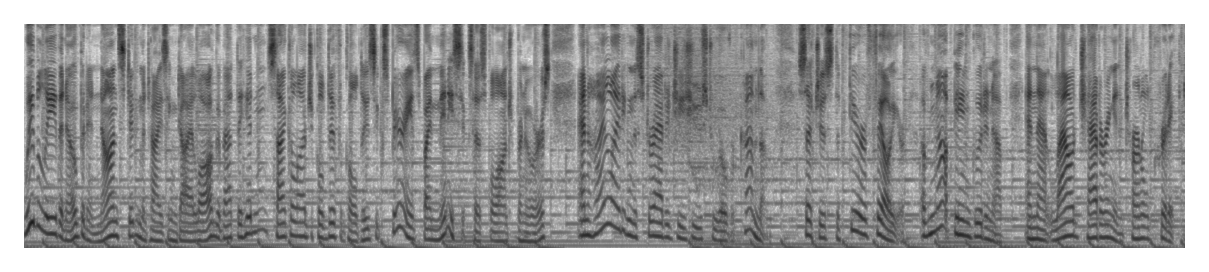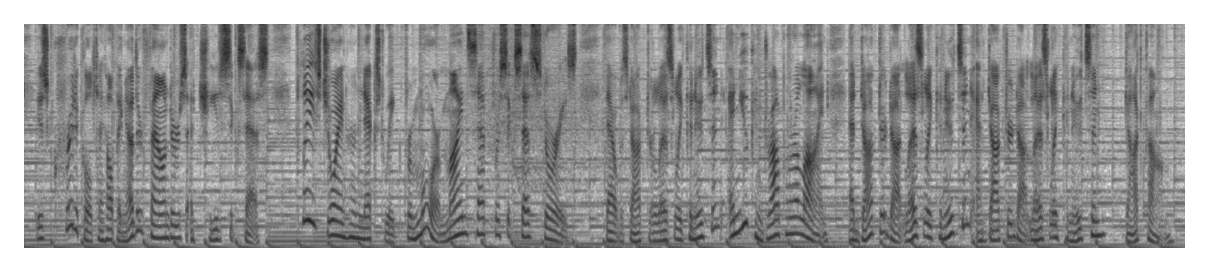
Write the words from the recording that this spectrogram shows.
We believe in open and non stigmatizing dialogue about the hidden psychological difficulties experienced by many successful entrepreneurs and highlighting the strategies used to overcome them, such as the fear of failure, of not being good enough, and that loud, chattering internal critic is critical to helping other founders achieve success. Please join her next week for more Mindset for Success stories. That was Dr. Leslie Knutson, and you can drop her a line at dr.leslieknutson at dr.leslieknutson.com.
